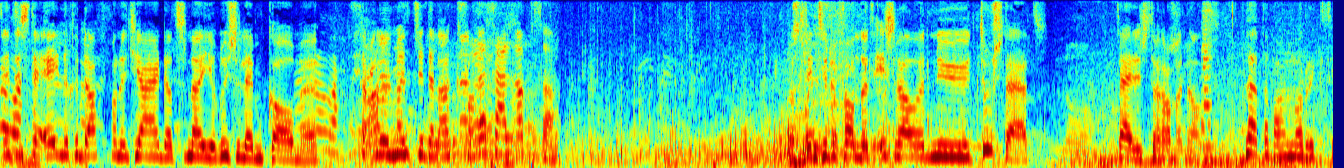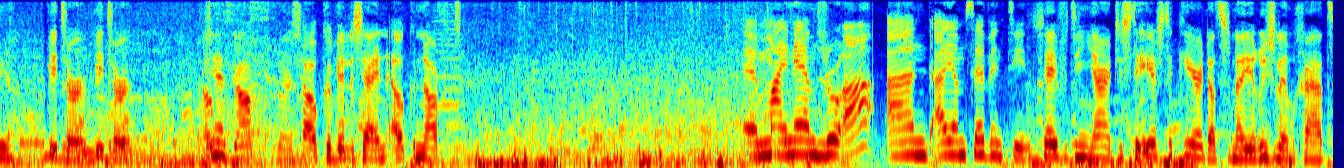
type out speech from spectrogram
Dit is de enige dag van het jaar dat ze naar Jeruzalem komen. Wat vindt u ervan dat Israël het nu toestaat tijdens de ramadan? Laat Bitter, bitter. Elke dag eh, zou ik er willen zijn, elke nacht my name is Roa and I am 17. 17 jaar, het is de eerste keer dat ze naar Jeruzalem gaat.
